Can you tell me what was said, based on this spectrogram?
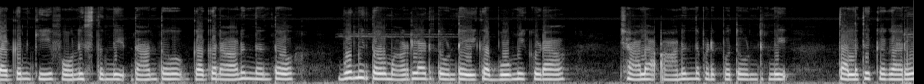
గగన్కి ఫోన్ ఇస్తుంది. దాంతో గగన్ ఆనందంతో భూమితో మాట్లాడుతూ ఉంటే ఇక భూమి కూడా చాలా ఆనందపడిపోతూ ఉంటుంది. తలతిక్క గారు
